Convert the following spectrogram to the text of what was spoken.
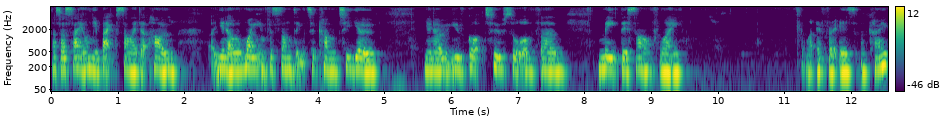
as I say, on your backside at home, you know, and waiting for something to come to you you know, you've got to sort of um, meet this halfway, whatever it is, okay?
